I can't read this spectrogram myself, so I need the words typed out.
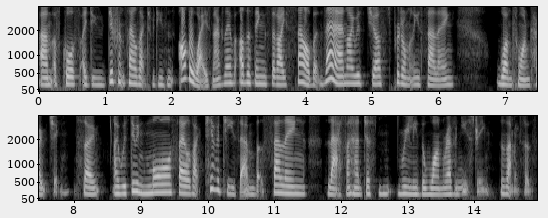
Um, of course, I do different sales activities in other ways now because I have other things that I sell, but then I was just predominantly selling one to one coaching. So I was doing more sales activities then, but selling less. I had just really the one revenue stream. Does that make sense?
